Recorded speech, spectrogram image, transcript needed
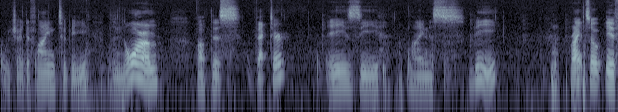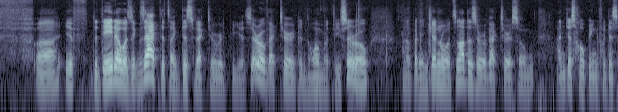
which I define to be the norm of this vector, az minus b, right? So if uh, if the data was exact, it's like this vector would be a zero vector, the norm would be zero. Uh, but in general, it's not a zero vector, so I'm just hoping for this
